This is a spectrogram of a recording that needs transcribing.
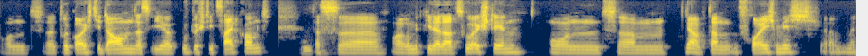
und äh, drücke euch die Daumen, dass ihr gut durch die Zeit kommt, mhm. dass äh, eure Mitglieder da zu euch stehen. Und ähm, ja, dann freue ich mich, äh,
